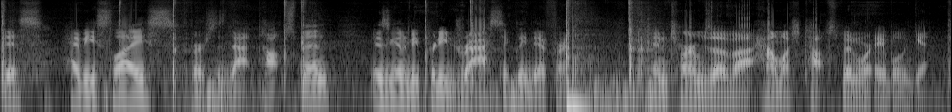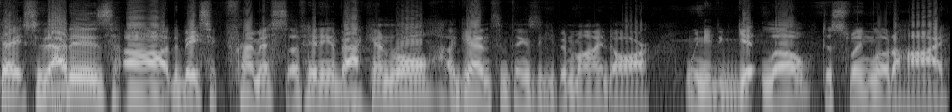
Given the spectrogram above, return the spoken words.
this heavy slice versus that topspin is gonna be pretty drastically different in terms of uh, how much topspin we're able to get. Okay, so that is uh, the basic premise of hitting a backhand roll. Again, some things to keep in mind are we need to get low to swing low to high.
